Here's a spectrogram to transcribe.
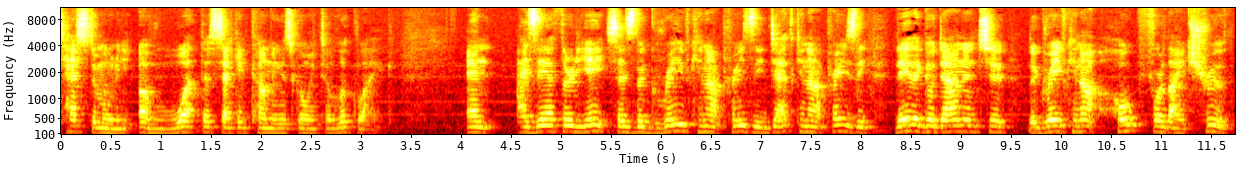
testimony of what the second coming is going to look like. And Isaiah 38 says, The grave cannot praise thee, death cannot praise thee. They that go down into the grave cannot hope for thy truth.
